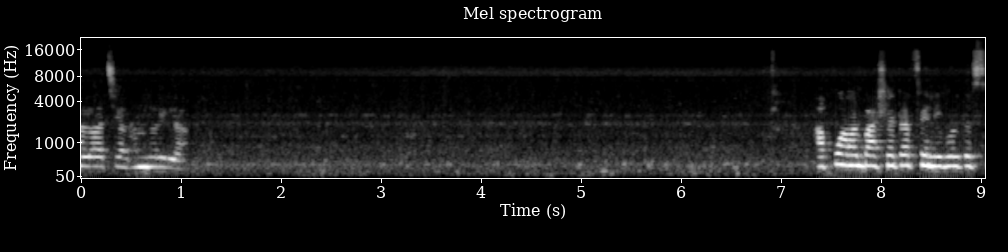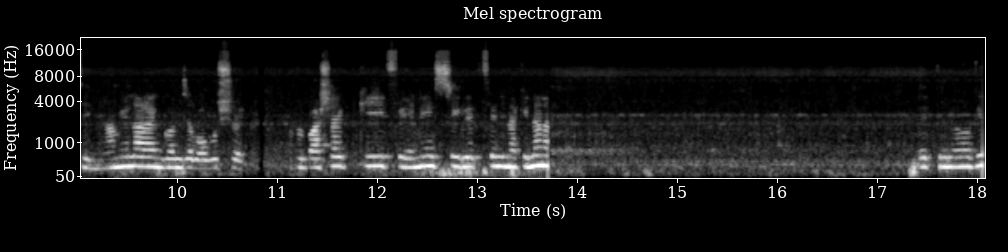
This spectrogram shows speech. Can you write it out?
ভালো আছি, আলহামদুলিল্লাহ। আপু, আমার বাসাটা ফেনি বলতেছি আমি নারায়ণগঞ্জ যাব অবশ্যই। বাসায় কি ফেনি সিলেট ফেনি নাকি? না আমাকে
